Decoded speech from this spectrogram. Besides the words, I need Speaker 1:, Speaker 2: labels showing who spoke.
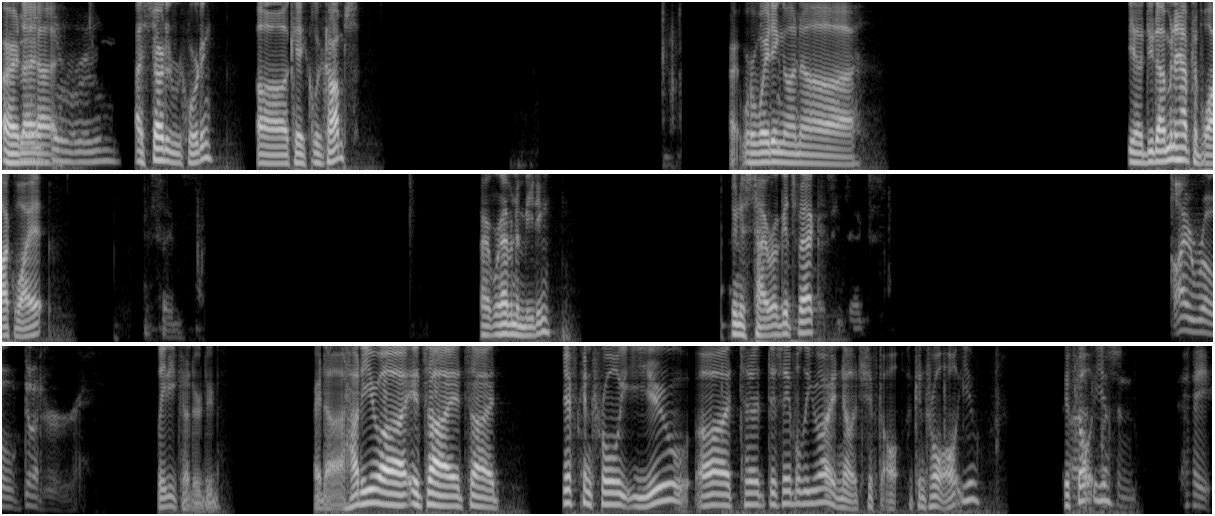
Speaker 1: All right, I
Speaker 2: Fill
Speaker 1: uh,
Speaker 2: the room.
Speaker 1: I started recording. Uh, okay, clear comps. All right, we're waiting on uh. Yeah, dude, I'm gonna have to block Wyatt.
Speaker 2: Same.
Speaker 1: All right, we're having a meeting. As soon as Tyro gets back.
Speaker 2: Yes, he takes.
Speaker 3: Pyro gutter.
Speaker 1: Lady cutter, dude. All right, uh, how do you, uh, it's, uh, it's, uh, shift control U, uh, to disable the UI? No, it's shift alt, control alt U? Shift
Speaker 3: Uh,
Speaker 1: alt U?
Speaker 3: Listen, hey,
